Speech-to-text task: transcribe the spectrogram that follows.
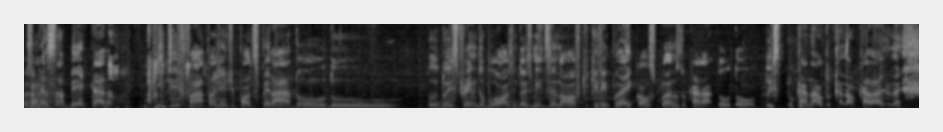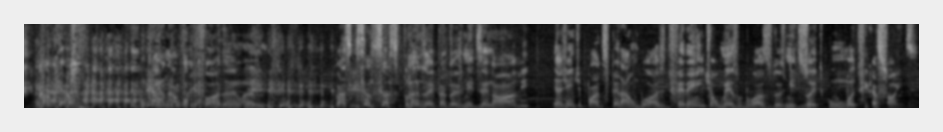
Mas eu Ah. quero saber, cara, o que de fato a gente pode esperar do, do, do, do stream do Buoz em 2019, que, que vem por aí, quais os planos do canal, do, do, do, do canal, do canal caralho, né? Qual que é o, o canal foi foda, né, mano? Quais que são os seus planos aí para 2019? E a gente pode esperar um Buoz diferente ou o mesmo Buoz de 2018 com modificações?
